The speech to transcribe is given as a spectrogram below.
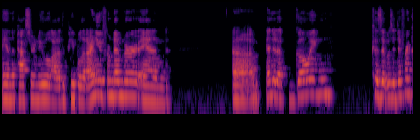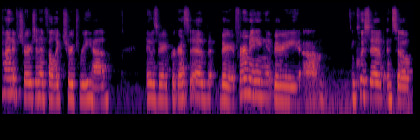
and the pastor knew a lot of the people that I knew from Denver and um, ended up going because it was a different kind of church and it felt like church rehab. it was very progressive, very affirming, very um, inclusive. And so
